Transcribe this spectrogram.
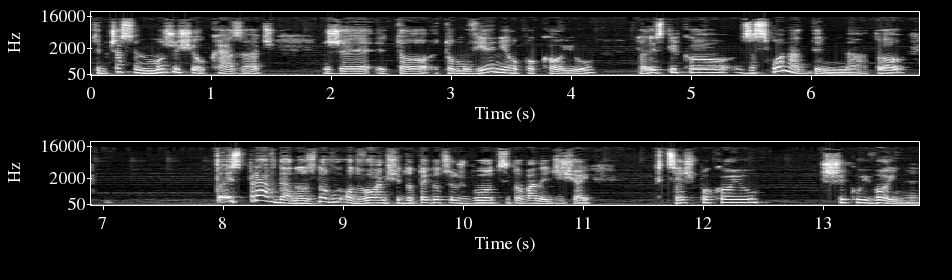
tymczasem może się okazać, że to, to mówienie o pokoju to jest tylko zasłona dymna. To, to jest prawda. No, znowu odwołam się do tego, co już było cytowane dzisiaj. Chcesz pokoju? Szykuj wojnę.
